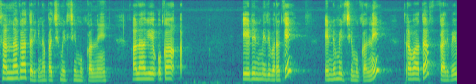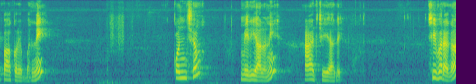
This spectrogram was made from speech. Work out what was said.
సన్నగా తరిగిన పచ్చిమిర్చి ముక్కల్ని అలాగే ఒక ఏడెనిమిది వరకే ఎండుమిర్చి ముక్కల్ని తర్వాత కరివేపాకు రెబ్బల్ని కొంచెం మిరియాలని యాడ్ చేయాలి. చివరగా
